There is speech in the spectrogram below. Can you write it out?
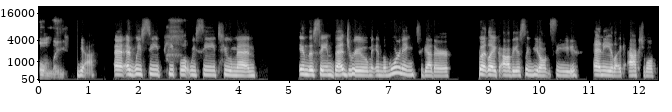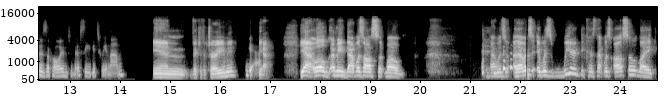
only. yeah and, and we see people we see two men in the same bedroom in the morning together but like obviously we don't see any like actual physical intimacy between them In Victor Victoria, you mean? yeah Yeah. Yeah. Well, I mean, that was also, well, that was, that was, it was weird because that was also like,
